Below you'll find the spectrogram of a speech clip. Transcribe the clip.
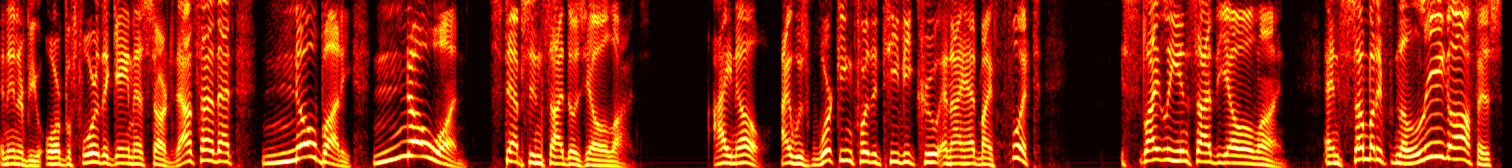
an interview or before the game has started. Outside of that, nobody, no one steps inside those yellow lines. I know. I was working for the TV crew and I had my foot slightly inside the yellow line. And somebody from the league office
